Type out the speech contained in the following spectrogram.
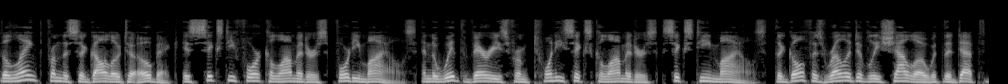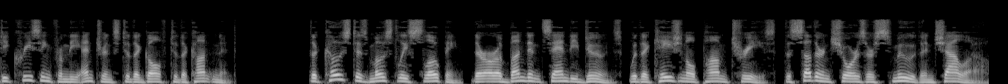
The length from the Sigalo to Obok is 64 kilometers 40 miles and the width varies from 26 kilometers 16 miles. The Gulf is relatively shallow with the depth decreasing from the entrance to the Gulf to the continent. The coast is mostly sloping, there are abundant sandy dunes, with occasional palm trees, the southern shores are smooth and shallow.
